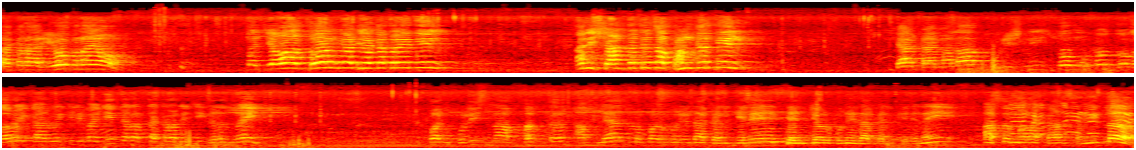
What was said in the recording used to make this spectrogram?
तक्रार योग नाही हो. तर जेव्हा दोन गट एकत्र येतील आणि शांततेचा भंग करतील त्या टायमाला पोलिसनी तो मोठं दोघावरही कारवाई केली पाहिजे त्याला तक्रारीची गरज नाही. पण पोलिसना फक्त आपल्याच लोकांवर गुन्हे दाखल केले त्यांच्यावर गुन्हे दाखल केले नाही असं मला काल सांगितलं.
